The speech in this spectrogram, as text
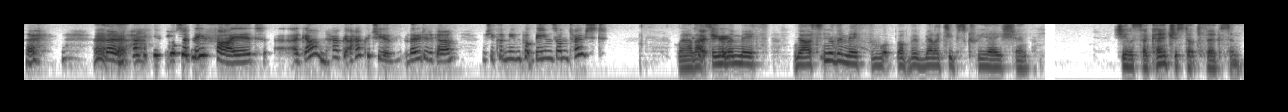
So, so how could you possibly fired a gun? How could- how could she have loaded a gun if she couldn't even put beans on toast? Well, Is that's that another myth. No, it's another myth of- the relatives' creation. Sheila's psychiatrist, Dr. Ferguson,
